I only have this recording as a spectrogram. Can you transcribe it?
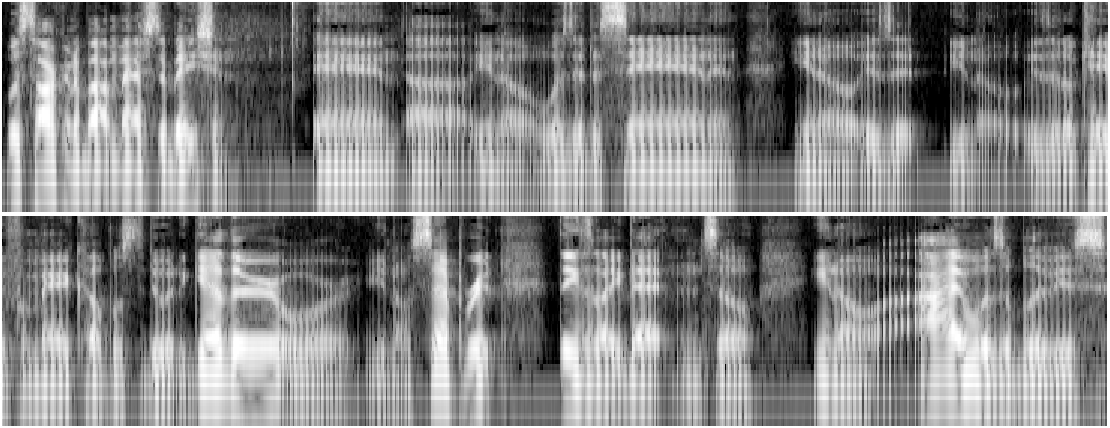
was talking about masturbation, and uh, you know, was it a sin, and you know, is it you know, is it okay for married couples to do it together or you know separate? things like that. And so, you know, I was oblivious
